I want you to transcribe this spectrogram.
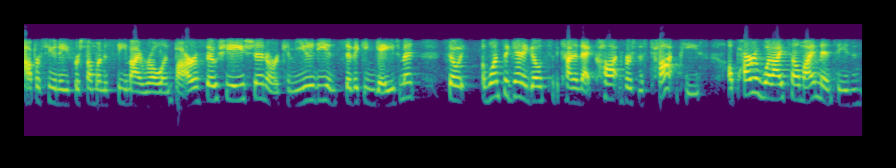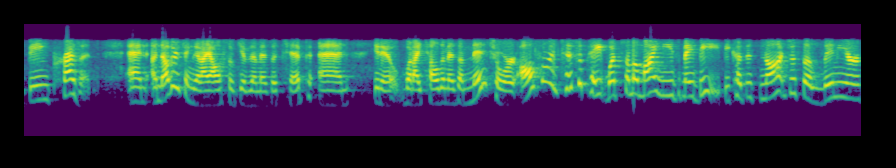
opportunity for someone to see my role in bar association or community and civic engagement. So it, once again, it goes to the kind of that caught versus taught piece a part of what I tell my mentees is being present. And another thing that I also give them as a tip, and you know what I tell them as a mentor, also anticipate what some of my needs may be, because it's not just a linear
